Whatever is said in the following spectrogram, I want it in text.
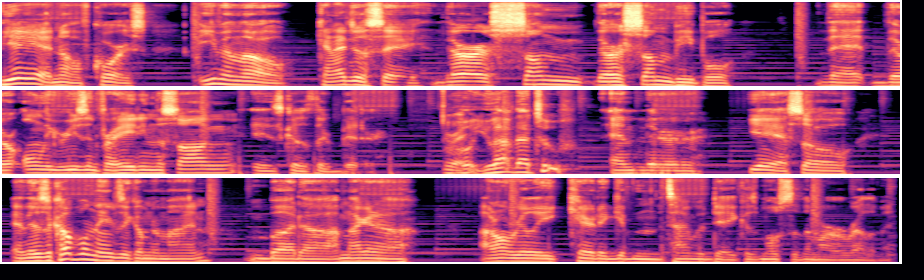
Yeah, yeah, no, of course. Even though, can I just say there are some there are some people that their only reason for hating the song is because they're bitter, Oh, you have that too. and they're yeah. So, and there's a couple of names that come to mind, but uh, I'm not gonna. I don't really care to give them the time of day because most of them are irrelevant.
